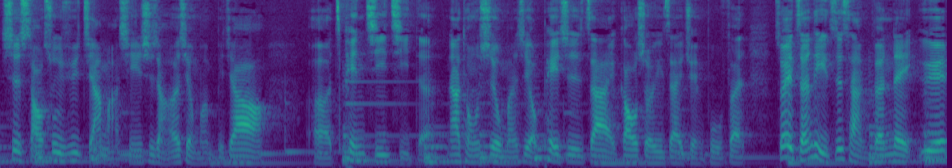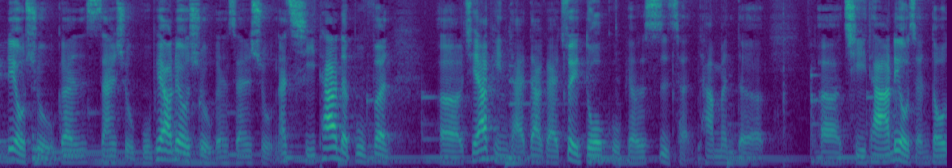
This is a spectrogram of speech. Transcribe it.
是少数去加码新兴市场，而且我们比较。呃，偏积极的。那同时，我们是有配置在高收益债券部分，所以整体资产分类约六十五跟三十五，股票六十五跟三十五。那其他的部分，呃，其他平台大概最多股票是四成，他们的呃其他六成都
